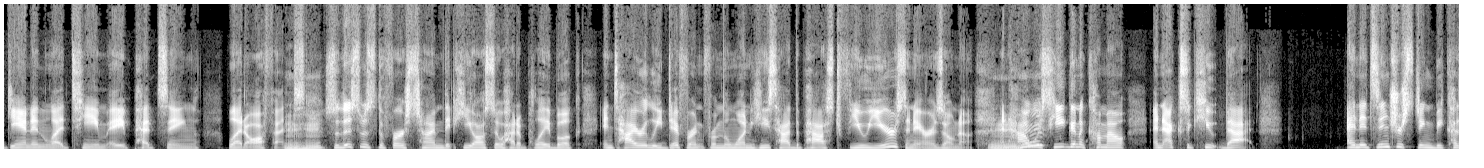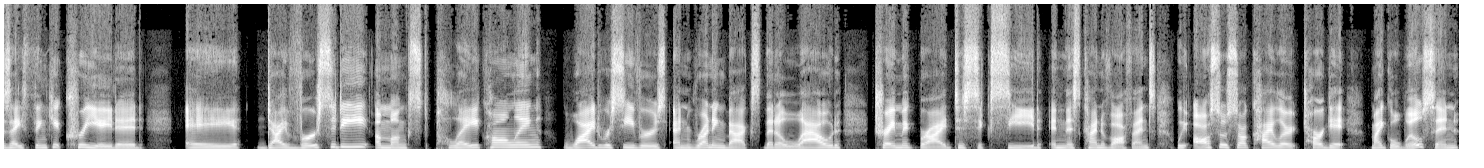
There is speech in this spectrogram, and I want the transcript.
Gannon led team, a Petzing led offense. Mm-hmm. So this was the first time that he also had a playbook entirely different from the one he's had the past few years in Arizona. Mm-hmm. And how was he going to come out and execute that? And it's interesting because I think it created a diversity amongst play calling, wide receivers, and running backs that allowed Trey McBride to succeed in this kind of offense. We also saw Kyler target Michael Wilson,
